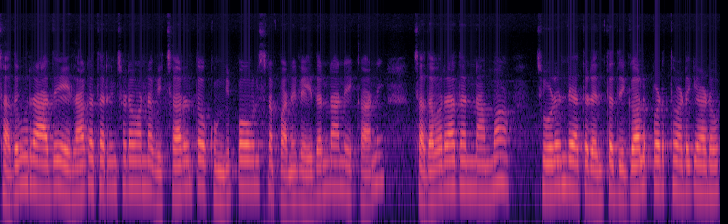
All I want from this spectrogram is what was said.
చదువు రాదే ఎలాగ ధరించడం అన్న విచారంతో కుంగిపోవలసిన పని లేదన్నానే కానీ చదవరాదన్నామా? చూడండి అతడు ఎంత దిగాలు పడుతూ అడిగాడో.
